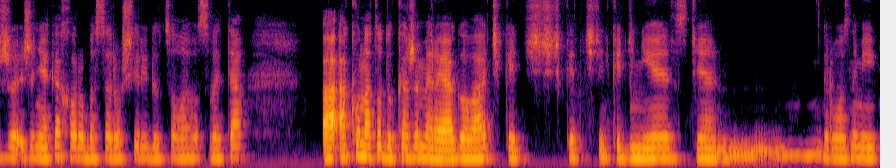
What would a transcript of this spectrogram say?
že, že nejaká choroba sa rozšíri do celého sveta? A ako na to dokážeme reagovať, keď, keď, keď nie ste rôznymi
